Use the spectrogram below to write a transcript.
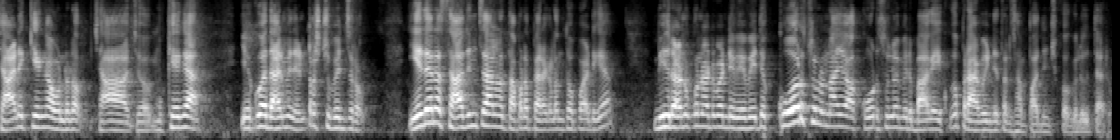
చాణక్యంగా ఉండడం చా ముఖ్యంగా ఎక్కువ దాని మీద ఇంట్రెస్ట్ చూపించడం ఏదైనా సాధించాలన్న తపన పెరగడంతో పాటుగా మీరు అనుకున్నటువంటి ఏవైతే కోర్సులు ఉన్నాయో ఆ కోర్సులో మీరు బాగా ఎక్కువగా ప్రావీణ్యతను సంపాదించుకోగలుగుతారు.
